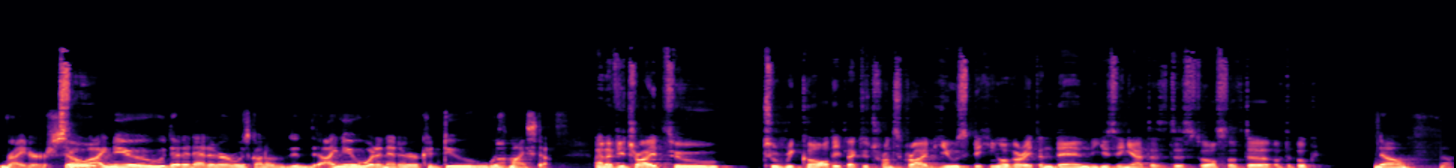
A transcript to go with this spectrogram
writer, so, So- I knew that an editor was going to. I knew what an editor could do with Uh-huh. my stuff. And have you tried to to record it, like to transcribe you speaking over it, and then using it as the source of the of the book? No. No.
